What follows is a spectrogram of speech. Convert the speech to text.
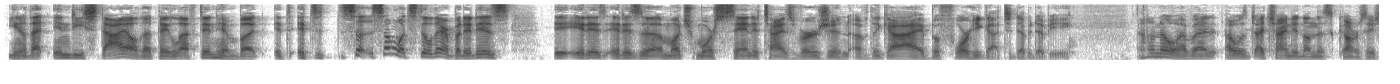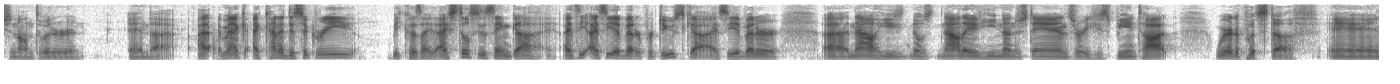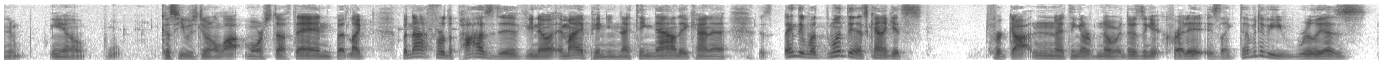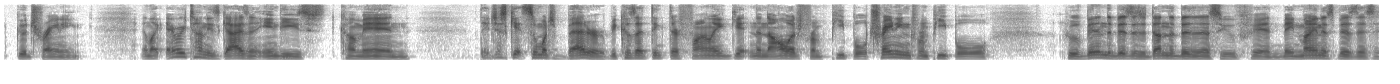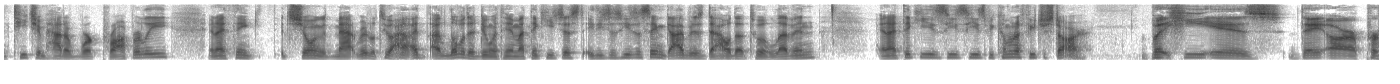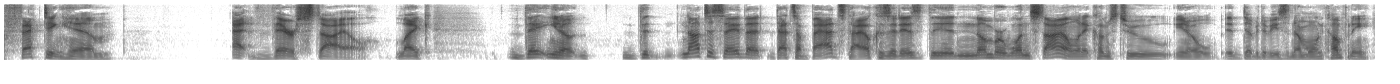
you know, that indie style that they left in him. But it, it's somewhat still there, but it is. It is it is a much more sanitized version of the guy before he got to WWE. I don't know. I, I was I chimed in on this conversation on Twitter, and, uh, I, I mean, I, I kind of disagree because I, I still see the same guy. I see I see a better produced guy. I see a better uh, now he knows now that he understands or he's being taught where to put stuff and you know because he was doing a lot more stuff then, but like but not for the positive. You know, in my opinion, I think now they kind of I think what one thing that's kind of gets forgotten. I think or no doesn't get credit is like WWE really has good training And like every time these guys in indies come in, they just get so much better because I think they're finally getting the knowledge from people, training from people who've been in the business, have done the business, who've been made money in this business, and teach them how to work properly. And I think it's showing with Matt Riddle too. I I, I love what they're doing with him. I think he's just he's just he's the same guy, but just dialed up to eleven. And I think he's he's he's becoming a future star. But he is. They are perfecting him at their style. Like they, you know, the, not to say that that's a bad style because it is the number one style when it comes to you know WWE's the number one company,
